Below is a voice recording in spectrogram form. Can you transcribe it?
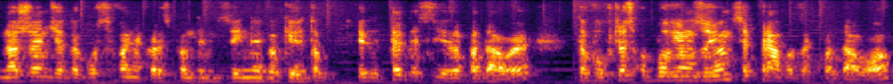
narzędzia do głosowania korespondencyjnego, kiedy, to, kiedy te decyzje zapadały, to wówczas obowiązujące prawo zakładało,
